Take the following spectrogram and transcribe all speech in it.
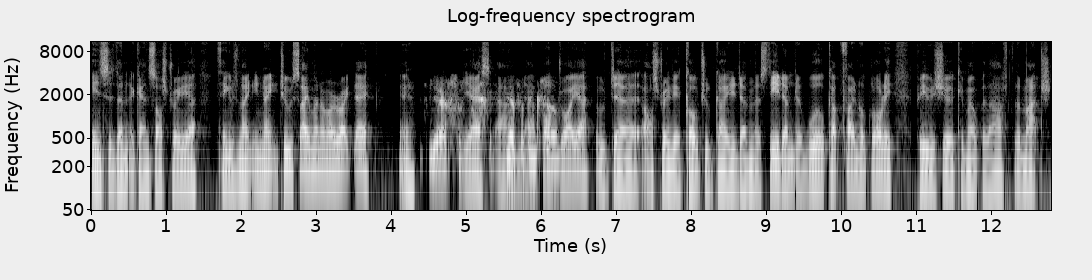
incident against Australia. I think it was 1992. Simon, am I right there? Yeah. Yes. Yes. And, yes, I think uh, Bob so. Dwyer, who uh, Australia coach, who guided them, steered them to World Cup final glory. Previous year came out with after the match,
